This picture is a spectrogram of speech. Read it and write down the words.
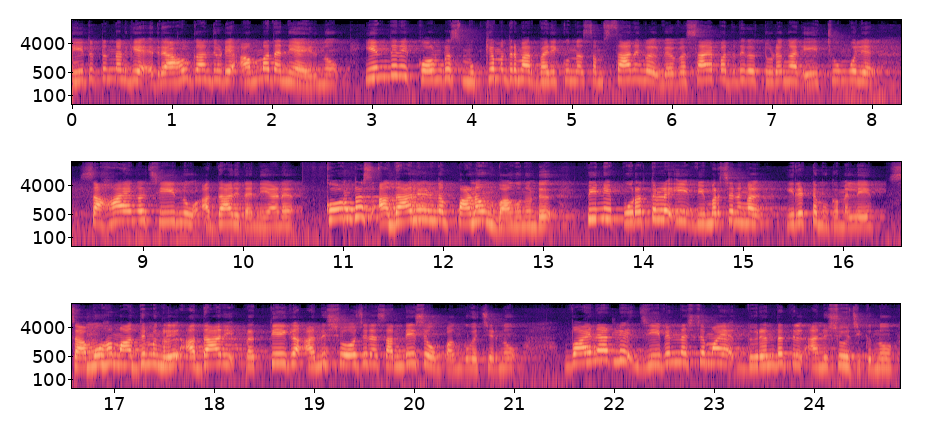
നേതൃത്വം നൽകിയ രാഹുൽ ഗാന്ധിയുടെ അമ്മ തന്നെയായിരുന്നു. എന്തിന് കോൺഗ്രസ് മുഖ്യമന്ത്രിമാർ ഭരിക്കുന്ന സംസ്ഥാനങ്ങളിൽ വ്യവസായ പദ്ധതികൾ തുടങ്ങാൻ ഏറ്റവും വലിയ സഹായങ്ങൾ ചെയ്യുന്നു അദാനി തന്നെയാണ്. കോൺഗ്രസ് അദാനിൽ നിന്നും പണവും വാങ്ങുന്നുണ്ട്. പിന്നെ പുറത്തുള്ള ഈ വിമർശനങ്ങൾ ഇരട്ടമുഖമല്ലേ സമൂഹ മാധ്യമങ്ങളിൽ അദാനി പ്രത്യേക അനുശോചന സന്ദേശവും പങ്കുവച്ചിരുന്നു. വയനാട്ടിലെ ജീവൻ നഷ്ടമായ ദുരന്തത്തിൽ അനുശോചിക്കുന്നു.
